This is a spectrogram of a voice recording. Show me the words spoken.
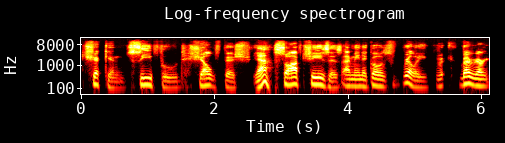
chicken, seafood, shellfish, Yeah. soft cheeses. I mean, it goes really very, very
